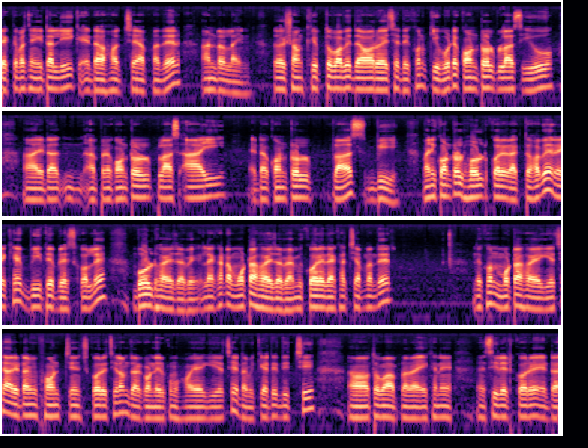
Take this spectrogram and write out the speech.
দেখতে পাচ্ছেন এটা লিক এটা হচ্ছে আপনাদের আন্ডারলাইন তো সংক্ষিপ্তভাবে দেওয়া রয়েছে, দেখুন কিবোর্ডে কন্ট্রোল প্লাস ইউ আর এটা আপনার কন্ট্রোল প্লাস আই এটা কন্ট্রোল প্লাস বি মানে কন্ট্রোল হোল্ড করে রাখতে হবে, রেখে বিতে প্রেস করলে বোল্ড হয়ে যাবে, লেখাটা মোটা হয়ে যাবে। আমি করে দেখাচ্ছি আপনাদের। দেখুন, মোটা হয়ে গিয়েছে, আর এটা আমি ফন্ট চেঞ্জ করেছিলাম, যার কারণে এরকম হয়ে গিয়েছে, এটা আমি কেটে দিচ্ছি। অথবা আপনারা এখানে সিলেক্ট করে এটা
